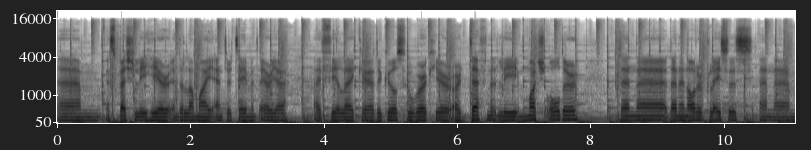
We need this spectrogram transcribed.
um, especially here in the Lamai entertainment area. I feel like uh, the girls who work here are definitely much older than uh, than in other places, and um,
